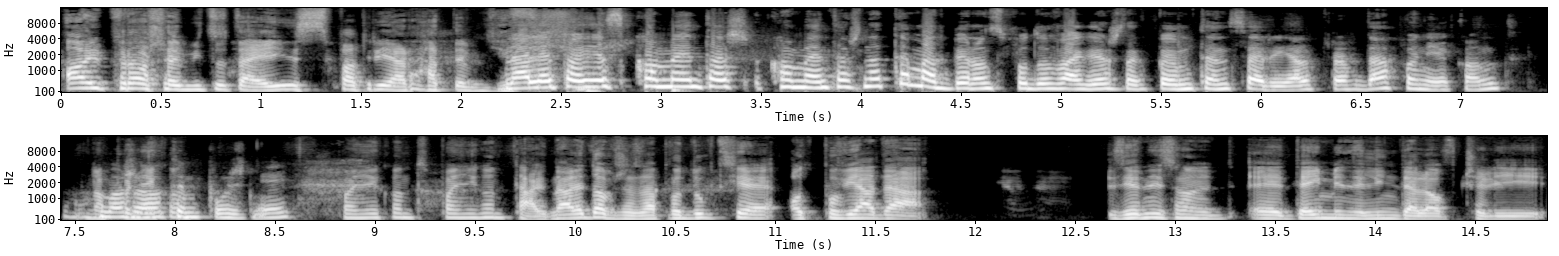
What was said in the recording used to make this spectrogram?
Oj, proszę mi tutaj z patriarchatem nie No ale to jest komentarz, komentarz na temat, biorąc pod uwagę, że tak powiem, ten serial, prawda? Poniekąd. No, Może poniekąd. o tym później. Poniekąd, poniekąd tak. No ale dobrze, za produkcję odpowiada z jednej strony e, Damien Lindelof, czyli,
